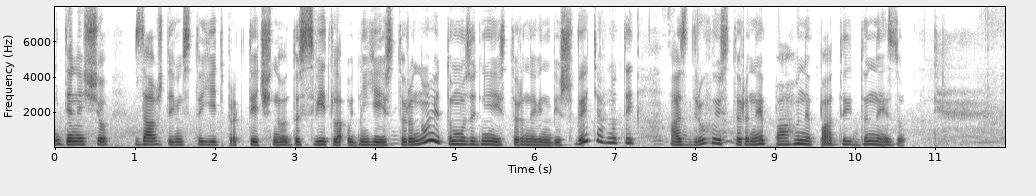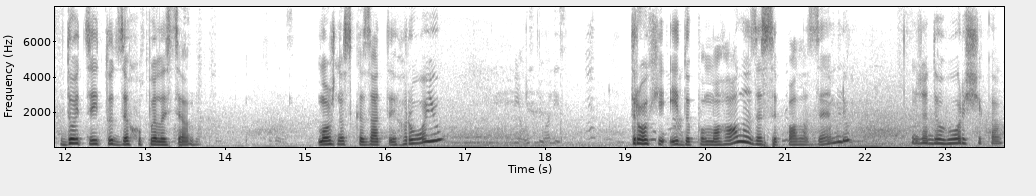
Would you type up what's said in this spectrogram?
Єдине, що завжди він стоїть практично до світла однією стороною, тому з однієї сторони він більш витягнутий, а з другої сторони пагони падають донизу. Доця й тут захопилася, можна сказати, грою. Трохи і допомагала, засипала землю вже до горщика.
